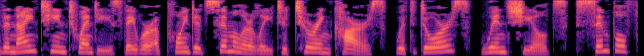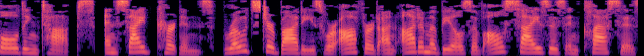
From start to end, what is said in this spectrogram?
the 1920s they were appointed similarly to touring cars, with doors, windshields, simple folding tops, and side curtains. Roadster bodies were offered on automobiles of all sizes and classes,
